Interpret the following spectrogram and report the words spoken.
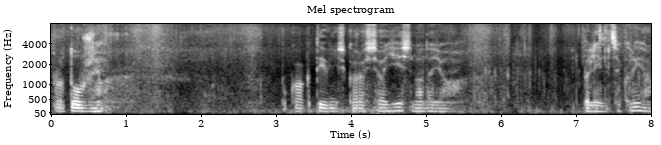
продовжуємо. Поки активність карася є, треба його. Блін, це крига.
